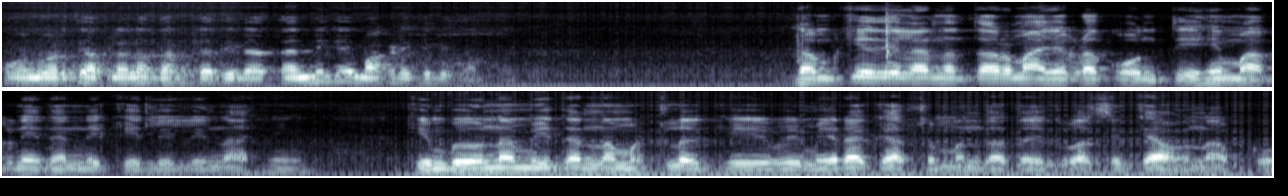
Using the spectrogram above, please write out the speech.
फोनवरती आपल्याला धमक्या दिल्या. त्यांनी काही मागणी केली धमकी दिल्यानंतर माझ्याकडं कोणतीही मागणी त्यांनी केलेली नाही. किंबहुना मी त्यांना म्हटलं की भाई मेरा क्या संबंध आता इस बात से क्या होना आपको?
